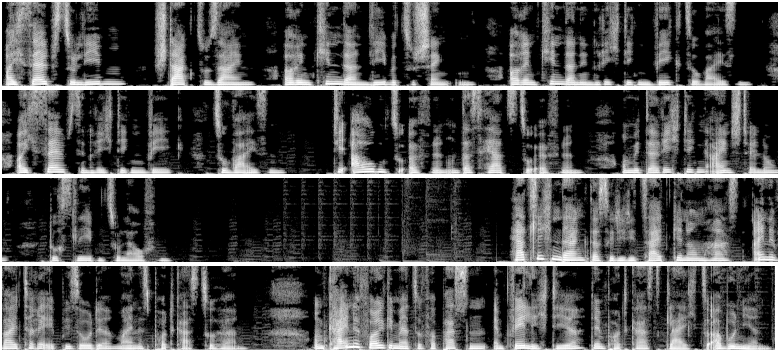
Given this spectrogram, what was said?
Euch selbst zu lieben, stark zu sein, euren Kindern Liebe zu schenken, euren Kindern den richtigen Weg zu weisen, euch selbst den richtigen Weg zu weisen die Augen zu öffnen und das Herz zu öffnen, um mit der richtigen Einstellung durchs Leben zu laufen. Herzlichen Dank, dass du dir die Zeit genommen hast, eine weitere Episode meines Podcasts zu hören. Um keine Folge mehr zu verpassen, empfehle ich dir, den Podcast gleich zu abonnieren.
